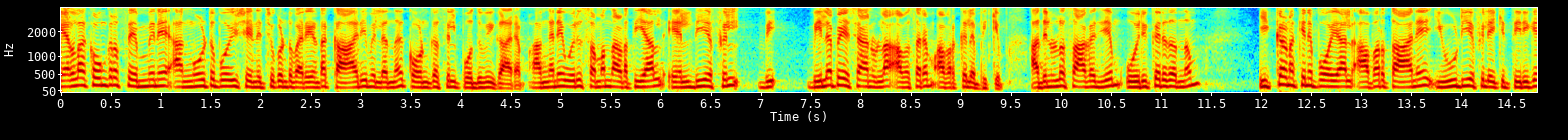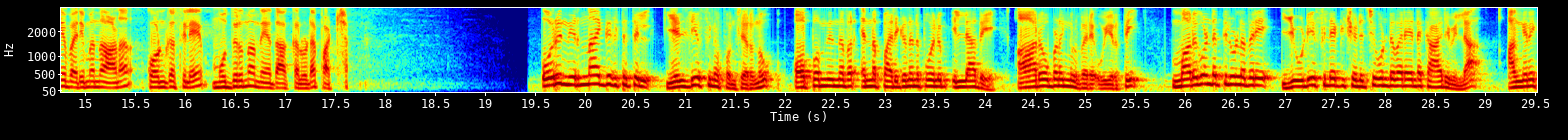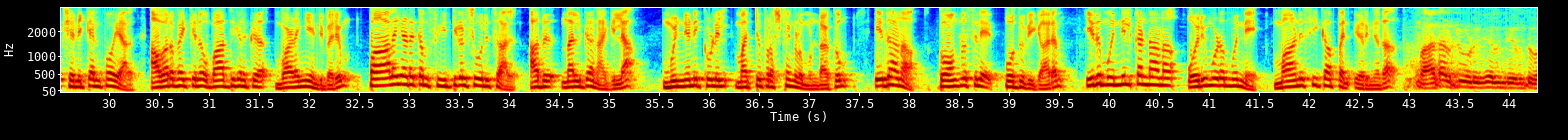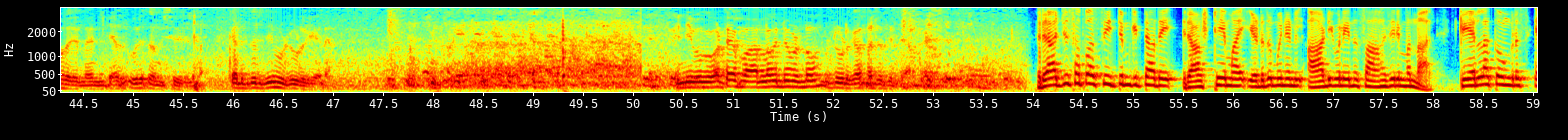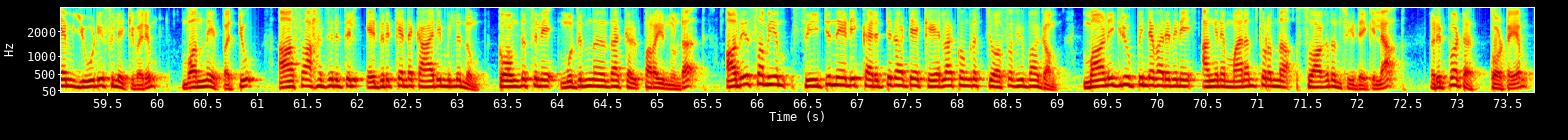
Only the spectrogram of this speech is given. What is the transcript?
കേരള കോൺഗ്രസ് എമ്മിനെ അങ്ങോട്ട് പോയി ക്ഷണിച്ചുകൊണ്ട് വരേണ്ട കാര്യമില്ലെന്ന് കോൺഗ്രസിൽ പൊതുവികാരം. അങ്ങനെ ഒരു ശ്രമം നടത്തിയാൽ എൽ ഡി എഫിൽ വിലപേശാനുള്ള അവസരം അവർക്ക് ലഭിക്കും. അതിനുള്ള സാഹചര്യം ഒരുക്കരുതെന്നും ഇക്കണക്കിന് പോയാൽ അവർ താനെ യു ഡി എഫിലേക്ക് തിരികെ വരുമെന്നാണ് കോൺഗ്രസിലെ മുതിർന്ന നേതാക്കളുടെ പക്ഷം. ഒരു നിർണായക ഘട്ടത്തിൽ എൽ ഡി എഫിനൊപ്പം ചേർന്നു. ഒപ്പം നിന്നവർ എന്ന പരിഗണന പോലും ഇല്ലാതെ ആരോപണങ്ങൾ വരെ ഉയർത്തി. മറുകൊണ്ടത്തിലുള്ളവരെ യു ഡി എഫിലേക്ക് ക്ഷണിച്ചുകൊണ്ടുവരേണ്ട കാര്യമില്ല. അങ്ങനെ ക്ഷണിക്കാൻ പോയാൽ അവർ വയ്ക്കുന്ന ഉപാധികൾക്ക് വഴങ്ങേണ്ടി വരും. പാലയടക്കം സീറ്റുകൾ ചോദിച്ചാൽ അത് നൽകാനാകില്ല. മുന്നണിക്കുള്ളിൽ മറ്റു പ്രശ്നങ്ങളും ഉണ്ടാക്കും. ഇതാണ് കോൺഗ്രസിലെ പൊതുവികാരം. ഇത് മുന്നിൽ കണ്ടാണ് ഒരു മുടം മുന്നേ മാണി സി കാപ്പൻ എറിഞ്ഞത്. കൊടുക്കലും തീർത്ത് അത് ഒരു സംശയമില്ല ഇനിയിപ്പോ കോട്ടയം പാർലമെന്റ് വിട്ടും വിട്ടുകൊടുക്കാൻ പറ്റത്തില്ല. രാജ്യസഭാ സീറ്റും കിട്ടാതെ രാഷ്ട്രീയമായി ഇടതുമുന്നണിയിൽ ആടിയുലയുന്ന സാഹചര്യം വന്നാൽ Kerala Congress M U D എഫിലേക്ക് വരും. വന്നേ പറ്റൂ. ആ സാഹചര്യത്തിൽ എതിർക്കേണ്ട കാര്യമില്ലെന്നും കോൺഗ്രസിലെ മുതിർന്ന നേതാക്കൾ പറയുന്നുണ്ട്. അതേസമയം സീറ്റ് നേടി കരുത്തു കാട്ടിയ കേരള കോൺഗ്രസ് ജോസഫ് വിഭാഗം മാണി ഗ്രൂപ്പിന്റെ വരവിനെ അങ്ങനെ മനം തുറന്ന് സ്വാഗതം ചെയ്തേക്കില്ല. റിപ്പോർട്ടർ കോട്ടയം.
